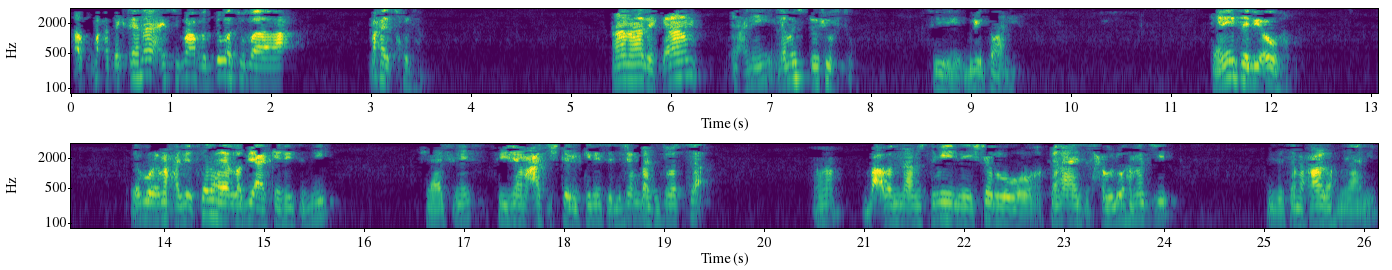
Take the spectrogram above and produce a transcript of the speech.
أصبحت الكنائس في بعض الدول تباع ما حد يدخلها. أنا هذا الكلام يعني لمسته وشفته في بريطانيا. كنيسة بيعوها يا أبوي ما حد يدخلها يلا بيع الكنيسة دي. شايف في جامعات تشتري الكنيسة اللي جنبها تتوسع. ها بعض من المسلمين يشتروا كنائس يحولوها مسجد إذا سمحوا لهم يعني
